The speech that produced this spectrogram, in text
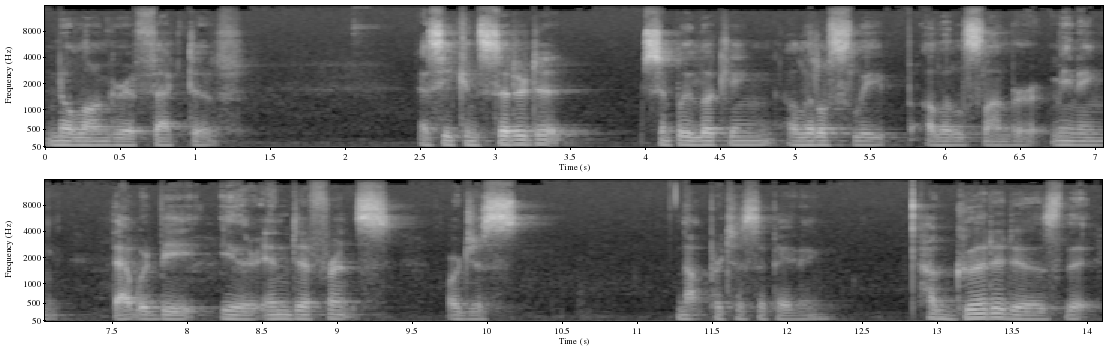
no longer effective. As he considered it, simply looking, a little sleep, a little slumber, meaning that would be either indifference or just not participating. How good it is that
